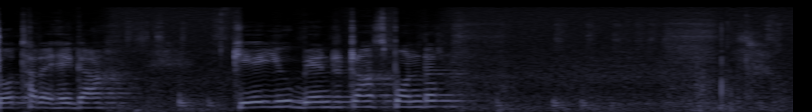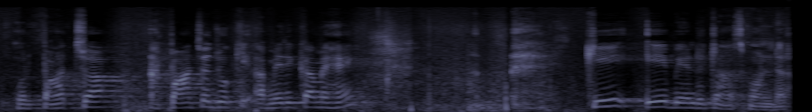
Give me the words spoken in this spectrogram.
चौथा रहेगा के यू बैंड ट्रांसपोंडर। और पांचवा पांचवा जो कि अमेरिका में है के ए बैंड ट्रांसपोंडर।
